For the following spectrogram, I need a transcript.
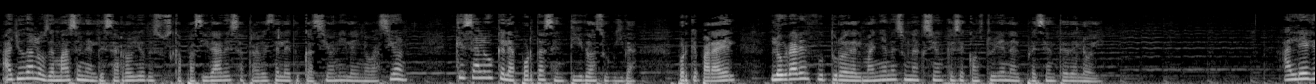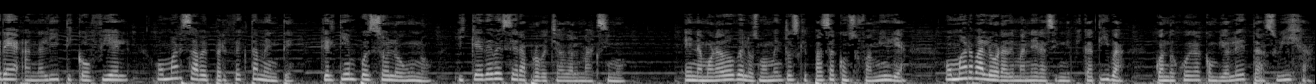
ayuda a los demás en el desarrollo de sus capacidades a través de la educación y la innovación que es algo que le aporta sentido a su vida, porque para él, lograr el futuro del mañana es una acción que se construye en el presente del hoy. Alegre, analítico, fiel, Omar sabe perfectamente que el tiempo es solo uno y que debe ser aprovechado al máximo. Enamorado de los momentos que pasa con su familia, Omar valora de manera significativa cuando juega con Violeta, su hija,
